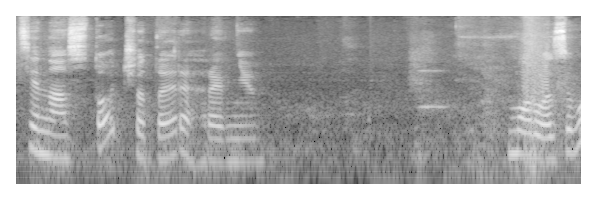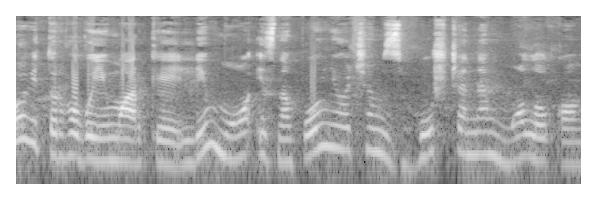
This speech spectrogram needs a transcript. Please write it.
Ціна 104 гривні. Морозиво від торгової марки Лімо із наповнювачем згущеним молоком.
